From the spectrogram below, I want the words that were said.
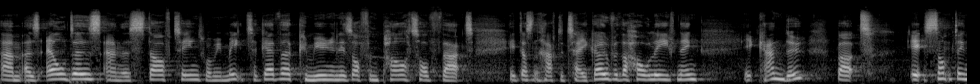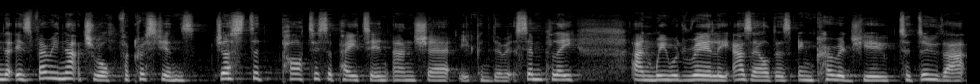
um, as elders and as staff teams, when we meet together, communion is often part of that. It doesn't have to take over the whole evening, it can do, but it's something that is very natural for Christians just to participate in and share. You can do it simply, and we would really, as elders, encourage you to do that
